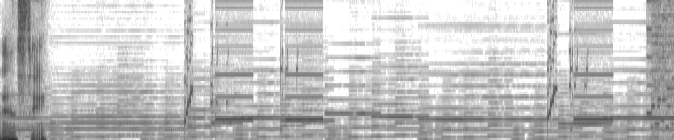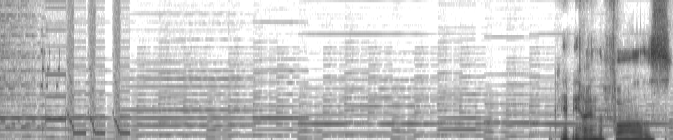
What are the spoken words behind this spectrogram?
Nasty. Behind the falls.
